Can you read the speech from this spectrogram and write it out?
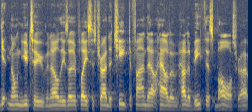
getting on YouTube and all these other places trying to cheat to find out how to how to beat this boss, right?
